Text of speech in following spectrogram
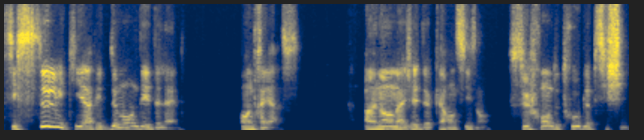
si celui qui avait demandé de l'aide, Andreas, un homme âgé de 46 ans, souffrant de troubles psychiques,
